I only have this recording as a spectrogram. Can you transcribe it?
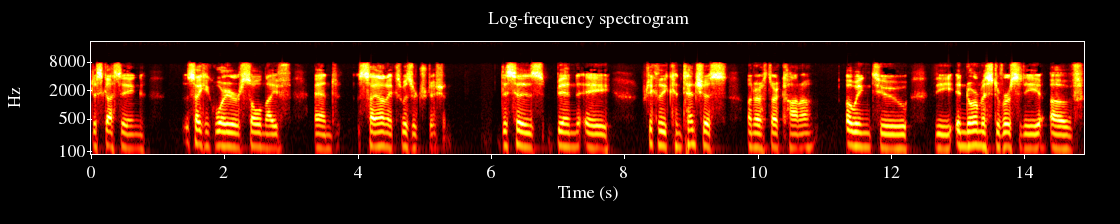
discussing Psychic Warrior, Soul Knife, and Psionics Wizard tradition. This has been a particularly contentious Unearthed Arcana owing to the enormous diversity of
